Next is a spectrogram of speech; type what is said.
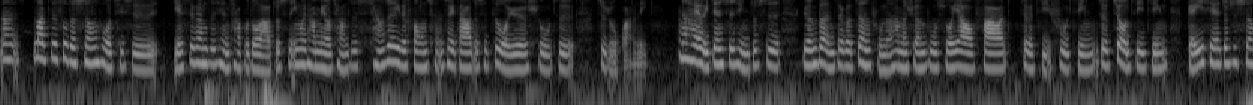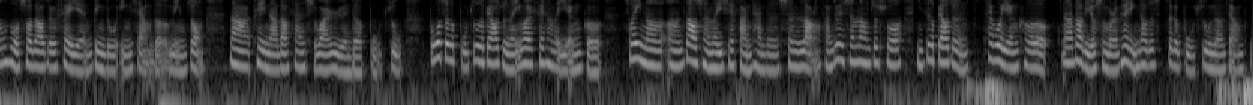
那那自诉的生活其实也是跟之前差不多啦，就是因为它没有强制强制力的封城，所以大家就是自我约束、自自主管理。那还有一件事情就是，原本这个政府呢，他们宣布说要发这个给付金，这个救济金给一些就是生活受到这个肺炎病毒影响的民众，那可以拿到三十万日元的补助。不过这个补助的标准呢，因为非常的严格，所以呢，嗯，造成了一些反弹的声浪，反对声浪就说你这个标准太过严苛了。那到底有什么人可以领到这这个补助呢？这样子。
